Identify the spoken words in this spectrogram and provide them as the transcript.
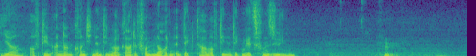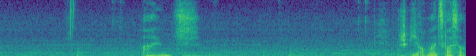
hier auf den anderen Kontinent, den wir gerade von Norden entdeckt haben. Auf den entdecken wir jetzt von Süden. Hm. Eins. Schicke ich auch mal ins Wasser.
